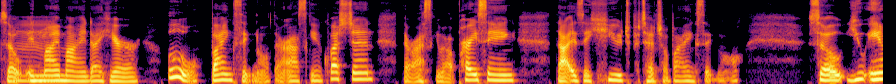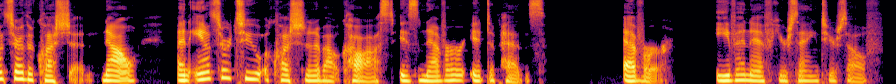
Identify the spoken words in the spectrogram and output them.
So, mm. in my mm. mind, I hear, Oh, buying signal. They're asking a question, they're asking about pricing. That is a huge potential buying signal. So, you answer the question. Now, an answer to a question about cost is never, it depends, ever, even if you're saying to yourself,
